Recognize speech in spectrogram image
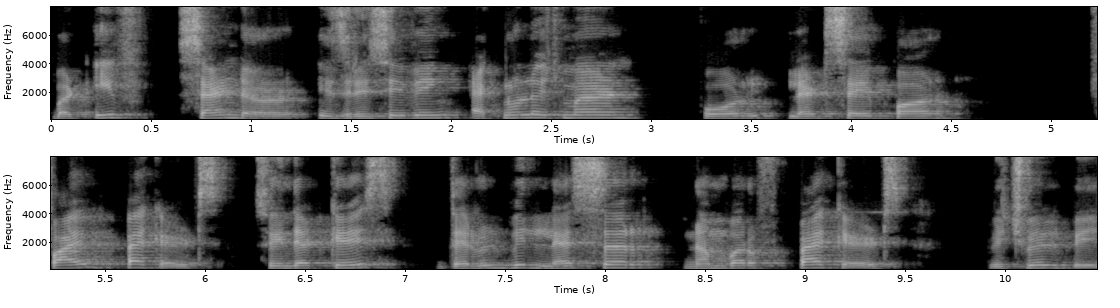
But if sender is receiving acknowledgement for let's say per 5 packets so in that case there will be lesser number of packets which will be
